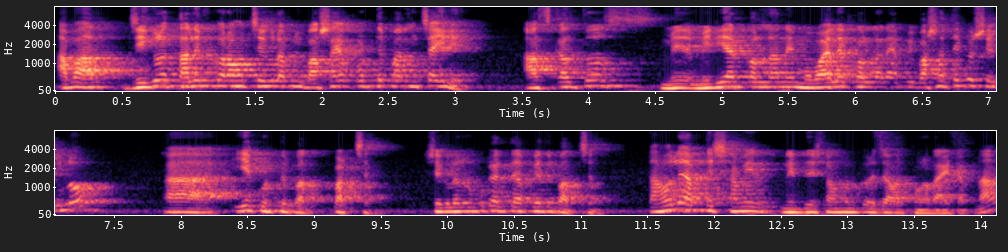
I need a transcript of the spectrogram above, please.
আবার যেগুলো তালিম করা হচ্ছে, এগুলো আপনি বাসায় পড়তে পারেন চাইলে। আজকাল তো মিডিয়ার কল্যাণে, মোবাইলের কল্যাণে আপনি বাসা থেকেও সেগুলো ইয়ে করতে পার- পারছেন, সেগুলোর উপকারিতা পেতে পারছেন। তাহলে আপনি স্বামীর নির্দেশ লঙ্ঘন করে যাওয়ার কোনো রাইট আপনার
